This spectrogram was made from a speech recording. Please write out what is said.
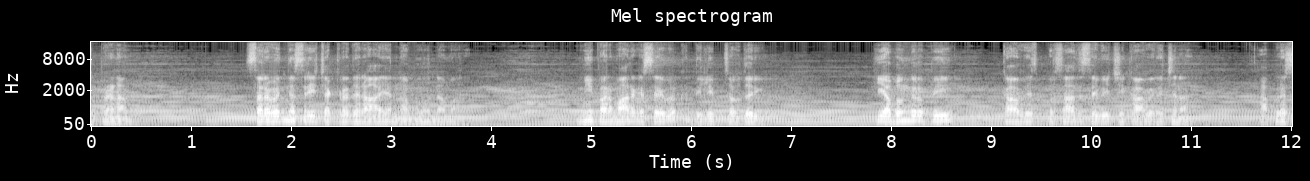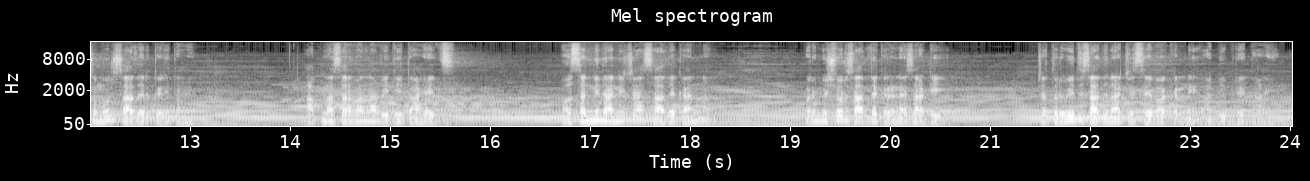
प्रणाम. सर्वज्ञ श्री चक्रधराय नमो नमः. मी परमार्ग सेवक दिलीप चौधरी. ही अभंगरूपी काव्य प्रसाद सेवेची काव्यरचना आपल्यासमोर सादर करीत आहे. आपणा सर्वांना विदित आहेच. असन्निधानीच्या साधकांना परमेश्वर साध्य करण्यासाठी चतुर्विध साधनाची सेवा करणे अभिप्रेत आहे.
